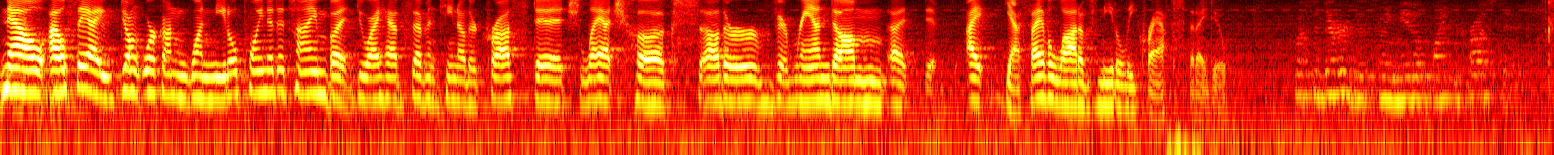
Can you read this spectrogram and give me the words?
Now, I'll say I don't work on one needle point at a time, but do I have seventeen other cross stitch, latch hooks, other v- random, uh, I, yes, I have a lot of needly crafts that I do. What's the difference between needlepoint and cross stitch?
